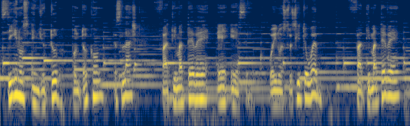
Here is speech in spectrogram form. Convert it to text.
Síguenos en youtube.com slash Fátima o en nuestro sitio web fatimatv.es.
